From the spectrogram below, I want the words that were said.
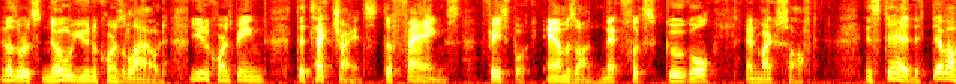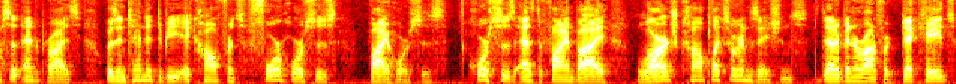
In other words, no unicorns allowed. Unicorns being the tech giants, the FANGs, Facebook, Amazon, Netflix, Google, and Microsoft. Instead, DevOps Enterprise was intended to be a conference for horses by horses. Horses as defined by large complex organizations that have been around for decades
